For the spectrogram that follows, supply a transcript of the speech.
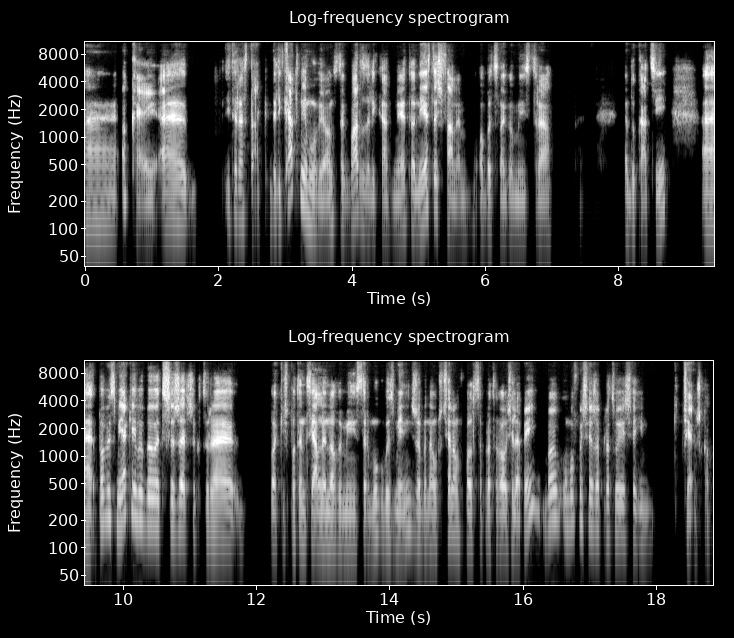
E, Okej. Okay. E, I teraz tak, delikatnie mówiąc, tak bardzo delikatnie, to nie jesteś fanem obecnego ministra edukacji. E, powiedz mi, jakie by były trzy rzeczy, które jakiś potencjalny nowy minister mógłby zmienić, żeby nauczycielom w Polsce pracowało się lepiej? Bo umówmy się, że pracuje się im ciężko.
